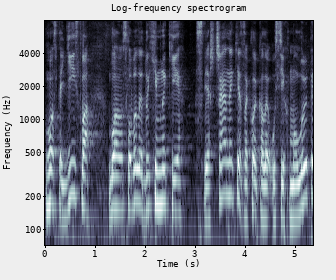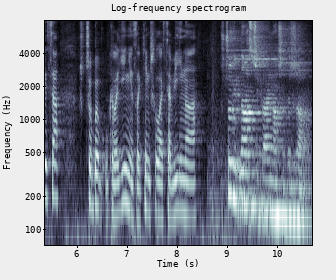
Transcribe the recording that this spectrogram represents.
Гостей дійства благословили духівники. Священники закликали усіх молитися, щоби в Україні закінчилася війна. Що від нас чекає наша держава?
